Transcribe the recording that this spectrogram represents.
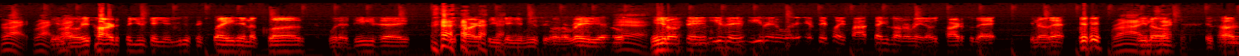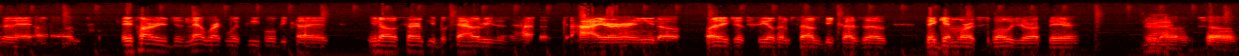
Right. Right. You right. know, it's harder for you to get your music played in a club with a DJ. It's harder for you to get your music on the radio. Yeah. You know what I'm saying? Even even if they play five seconds on the radio, it's harder for that. You know that. Right. you know, Exactly. it's harder for that. Um, it's harder to just network with people because you know certain people's salaries is hi- higher, and you know, or they just feel themselves because of they get more exposure up there. You Right. know, so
